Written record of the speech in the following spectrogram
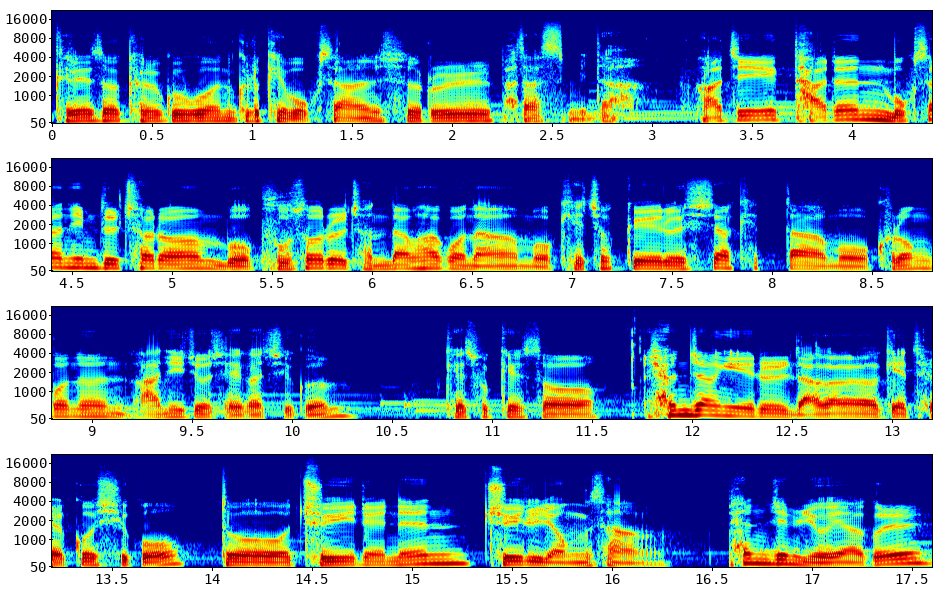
그래서 결국은 그렇게 목사 안수를 받았습니다. 아직 다른 목사님들처럼 뭐 부서를 전담하거나 뭐 개척교회를 시작했다 뭐 그런 거는 아니죠 제가 지금. 계속해서 현장 일을 나가게 될 것이고 또 주일에는 주일 영상 편집 요약을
